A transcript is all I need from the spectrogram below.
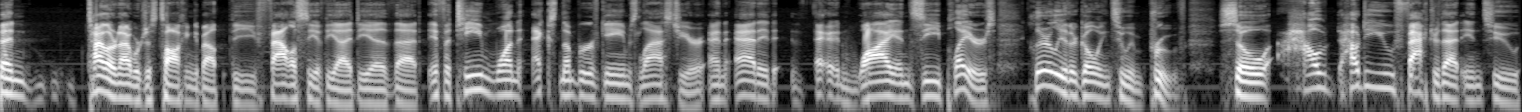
Ben, Tyler and I were just talking about the fallacy of the idea that if a team won X number of games last year and added and Y and Z players, clearly they're going to improve. So how how do you factor that into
